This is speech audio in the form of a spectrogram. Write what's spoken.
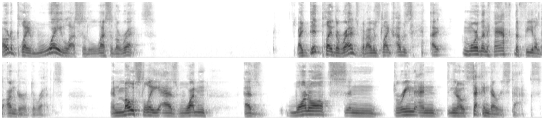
I would have played way less of less of the Reds. I did play the Reds, but I was like I was more than half the field under the Reds, and mostly as one as one offs and three and you know secondary stacks,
